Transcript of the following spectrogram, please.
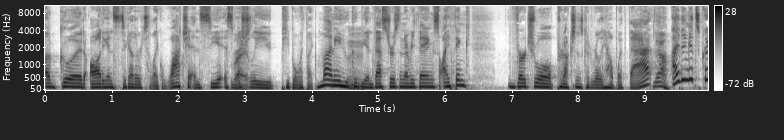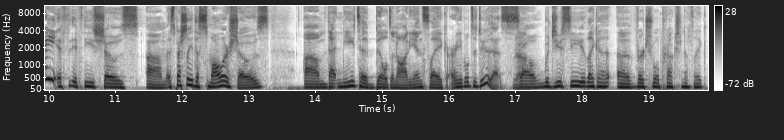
a good audience together to like watch it and see it, especially people with like money who could be investors and everything. So I think virtual productions could really help with that. Yeah. I think it's great if if these shows, um, especially the smaller shows, um, that need to build an audience, like are able to do this. So would you see like a, a virtual production of like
